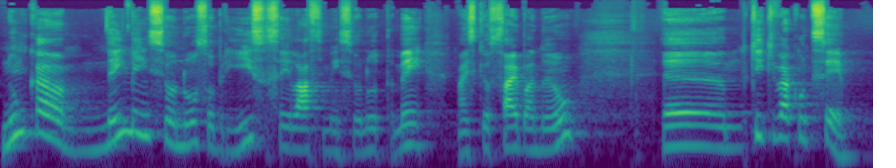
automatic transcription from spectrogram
nunca nem mencionou sobre isso, sei lá se mencionou também, mas que eu saiba não. Uh, o que, que vai acontecer?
